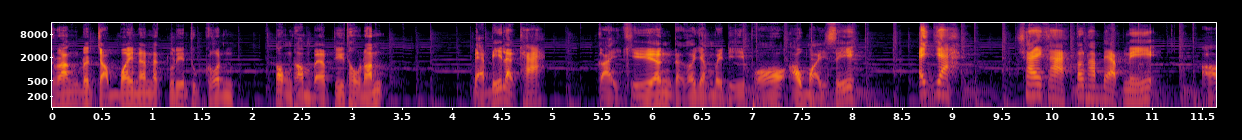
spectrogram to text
ครั้งแล้วจำไว้นะนักเรียนทุกคน ต้องทำแบบนี้เท่านั้น แบบนี้เหรอคะใกล้เคียงแต่ก็ยังไม่ดีพอเอาใหม่สิไอ้ยะใช่ค่ะ ต้องทำแบบนี้ เอา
